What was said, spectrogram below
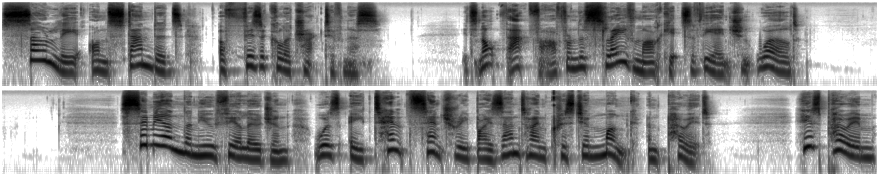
solely on standards of physical attractiveness. It's not that far from the slave markets of the ancient world. Simeon the New Theologian was a 10th century Byzantine Christian monk and poet. His poem,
